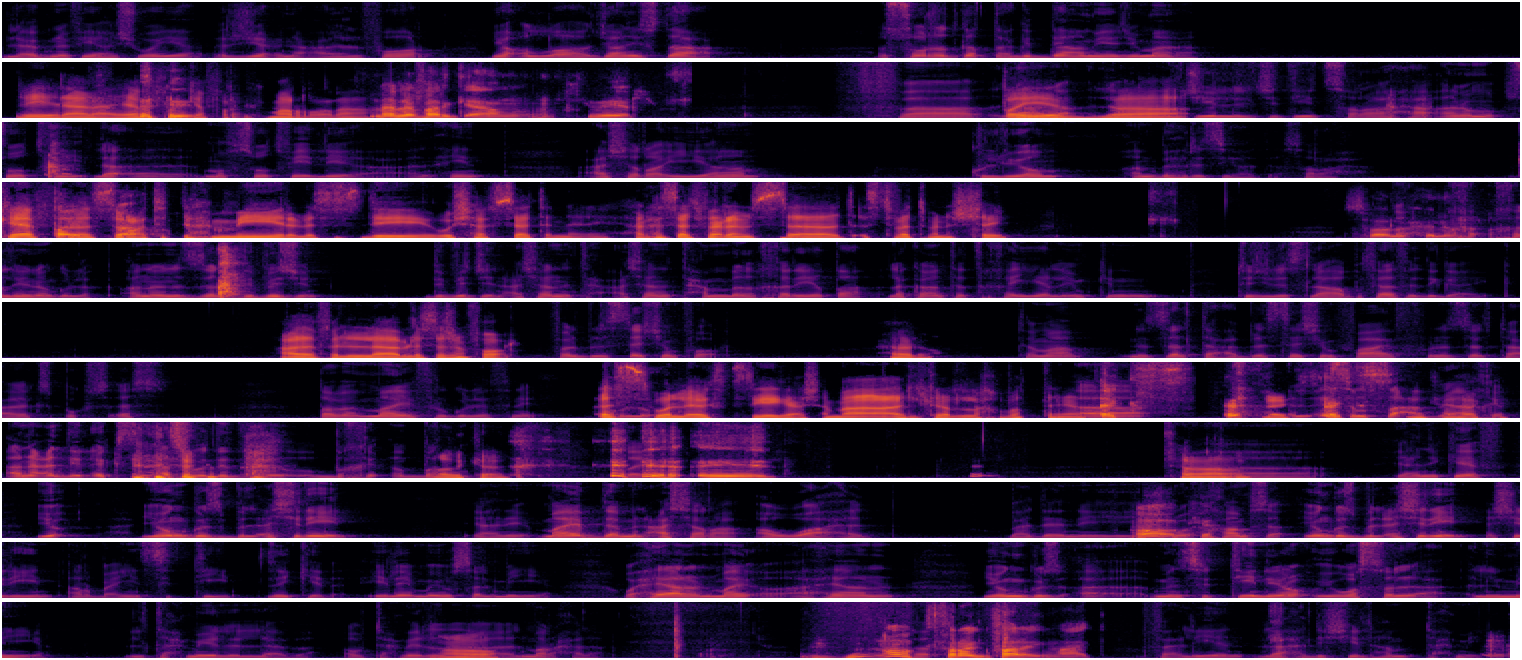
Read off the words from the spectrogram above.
لعبنا فيها شوية رجعنا على ال four. يا الله جاني صداع. الصورة تقطع قدامي يا جماعة. اي لا لا يفرق يفرق مرة لا. لا لا فرق عم كبير. ف لا طيب، لا لا آه. الجيل الجديد صراحة أنا مبسوط فيه لا مبسوط فيه ليه؟ الحين عشرة أيام كل يوم أنبهر زيادة صراحة. كيف طيب، سرعة لا. التحميل ال SSD وش حسيت يعني؟ هل حسيت فعلا است- استفدت من الشيء؟ سؤال طيب، حلو. خ- خليني أقول لك أنا نزلت Division Division عشان عشان تحمل الخريطة لك أن تتخيل يمكن تجلس لها أبو ثلاث دقائق هذا في البلاي ستيشن 4 فالبلاي ستيشن 4 حلو. تمام؟ نزلتها على بلاي ستيشن 5 ونزلتها على إكس بوكس S طبعا ما يفرقوا الاثنين. S كله. ولا X دقيقة عشان ما أنت لخبطتني آه، أنت. X الاسم صعب يا أخي. أنا عندي ال X الأسود الضخم. okay. طيب. إيه. تمام. آه يعني كيف؟ ي- ينقز بالعشرين. يعني ما يبدأ من عشرة أو واحد. بعدين آه، يروح. خمسة. ينقز بالعشرين. عشرين أربعين ستين. زي كذا. إلين ما يوصل مية. وأحيانا ما ي... أحيانا ينقز آه، من ستين يرو- يوصل المية لتحميل اللعبة أو تحميل أوه. المرحلة. أوه، فرق فرق معك. فعليا لا أحد يشيل هم تحميل.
